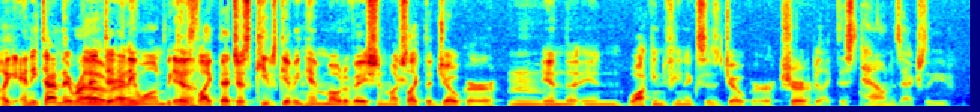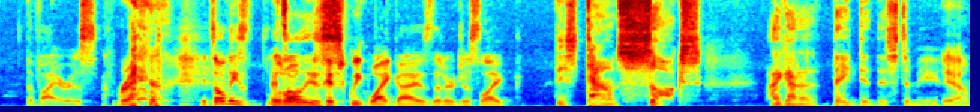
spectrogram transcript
Like anytime they run Oh, into right. anyone, because Yeah. like that just keeps giving him motivation, much like the Joker Mm. in the in Joaquin Phoenix's Joker. Sure. be like this town is actually the virus. Right. It's all these little all these- pipsqueak white guys that are just like this town sucks. I gotta. they did this to me. Yeah.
